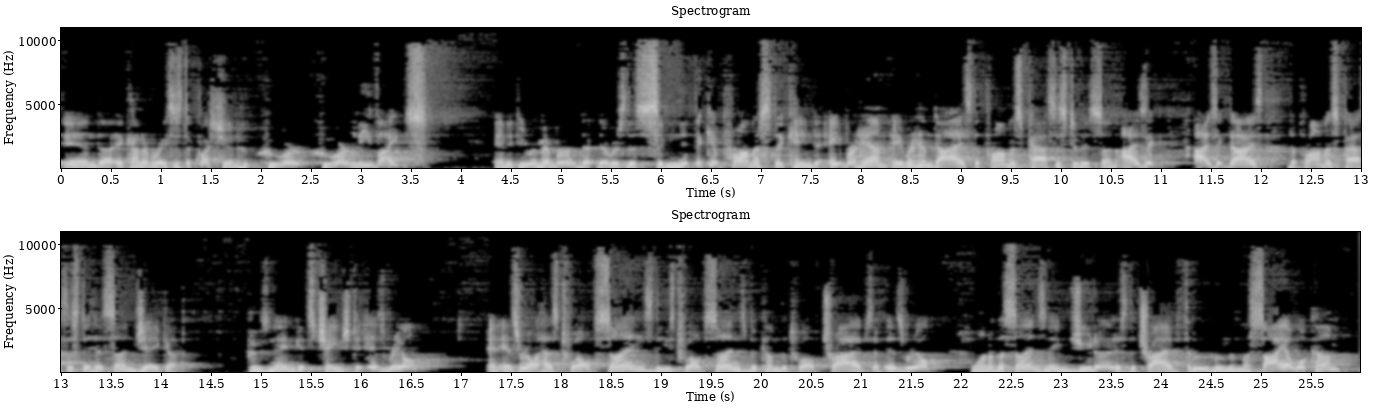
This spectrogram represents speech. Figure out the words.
And uh, it kind of raises the question who are, who are Levites? And if you remember, that there was this significant promise that came to Abraham. Abraham dies, the promise passes to his son Isaac. Isaac dies, the promise passes to his son Jacob, whose name gets changed to Israel. And Israel has 12 sons. These 12 sons become the 12 tribes of Israel. One of the sons, named Judah, is the tribe through whom the Messiah will come.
